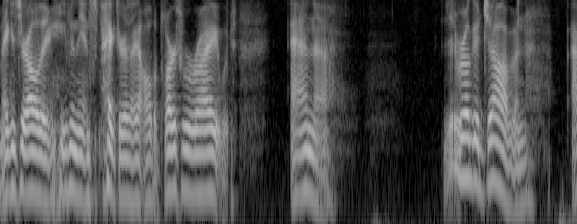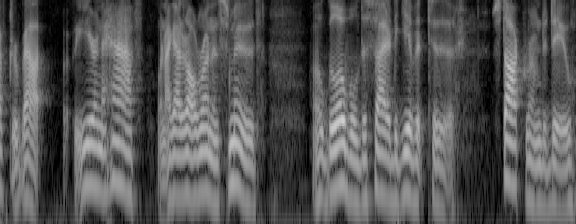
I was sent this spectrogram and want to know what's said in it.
making sure all the even the inspectors all the parts were right, and uh, did a real good job. And after about a year and a half, when I got it all running smooth, well, Global decided to give it to the stockroom to do,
